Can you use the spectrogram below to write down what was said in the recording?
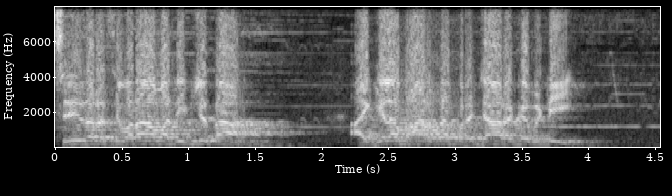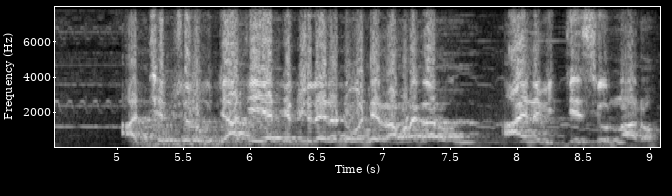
శ్రీధర శివరామ దీక్షిత అఖిల భారత ప్రచార కమిటీ అధ్యక్షులు జాతీయ అధ్యక్షులైనటువంటి రమణ గారు ఆయన విచ్చేసి ఉన్నారు.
